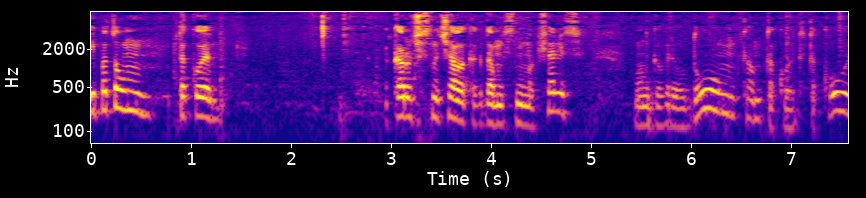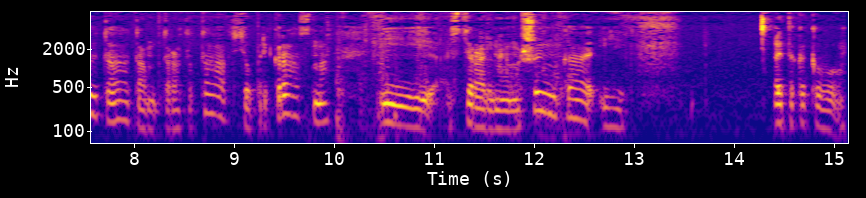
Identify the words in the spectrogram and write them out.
И потом такое, короче, сначала, когда мы с ним общались, он говорил, дом там такой-то, такой-то, там тра-та-та, все прекрасно, и стиральная машинка, и это как его,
